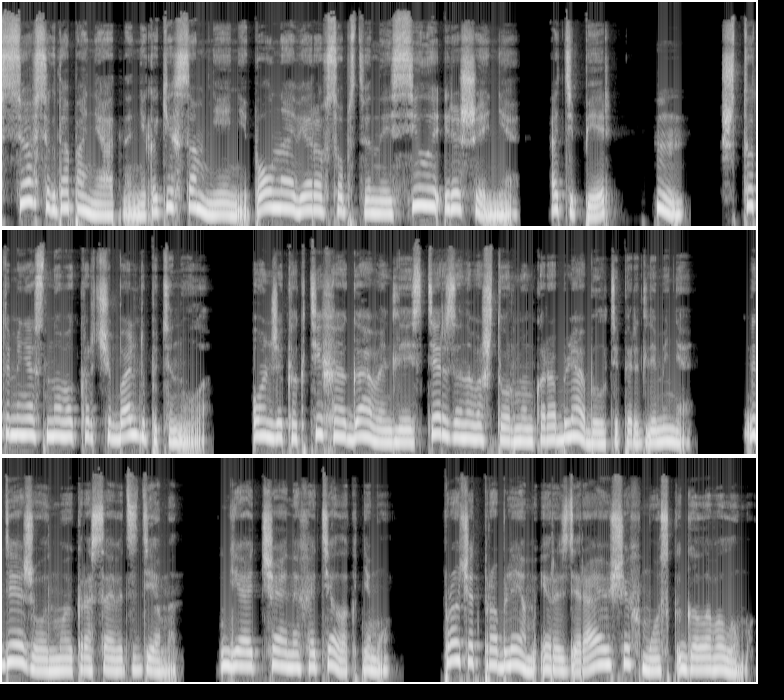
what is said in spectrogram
Все всегда понятно, никаких сомнений, полная вера в собственные силы и решения. А теперь... Хм, что-то меня снова к Арчибальду потянуло. Он же как тихая гавань для истерзанного штормом корабля был теперь для меня. Где же он, мой красавец-демон? Я отчаянно хотела к нему. Прочь от проблем и раздирающих мозг головоломок.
